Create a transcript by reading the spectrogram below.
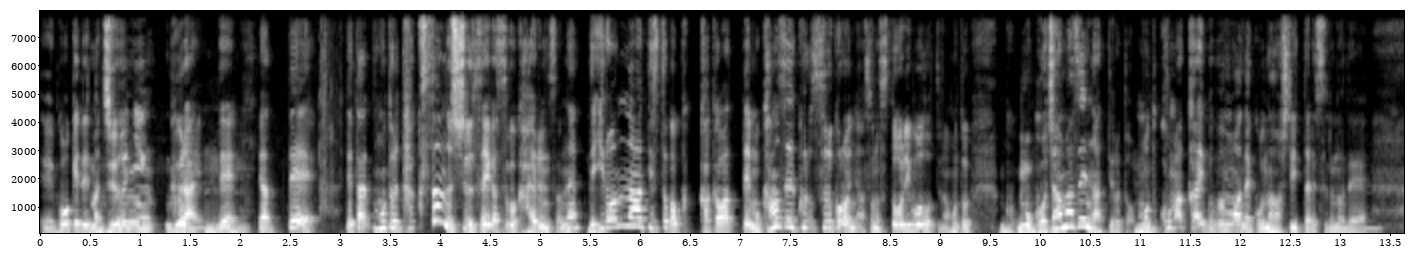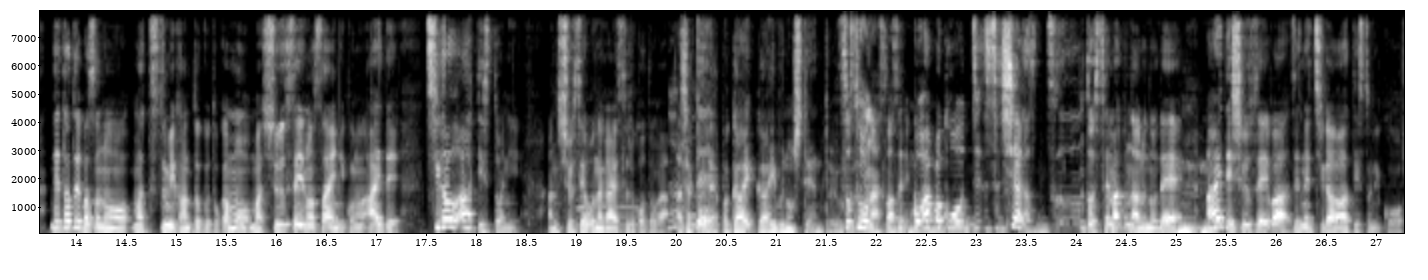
えー合計でまあ10人ぐらいでやって、でた本当にたくさんの修正がすごく入るんですよね。で、いろんなアーティストがか関わって、もう完成する頃には、そのストーリーボードっていうのは本当、ごもうごちゃ混ぜになってると、もっと細かい部分までこう直していったりするので、で、例えばその、まあ、堤監督とかも、まあ、修正の際に、この、あえて違うアーティストにあの修正をお願いすることが。あってやっ、ぱ外外部の視点というか。そうそうなんですまさに。こうやっぱこうじ視野がずーんと狭くなるので、あえて修正は全然違うアーティストにこ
